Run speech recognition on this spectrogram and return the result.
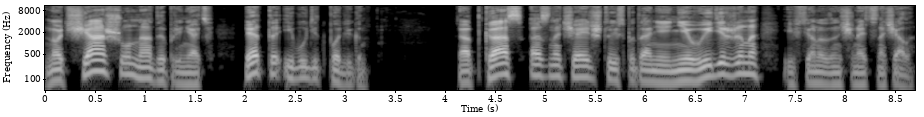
Но чашу надо принять, это и будет подвигом. Отказ означает, что испытание не выдержано, и все надо начинать сначала.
